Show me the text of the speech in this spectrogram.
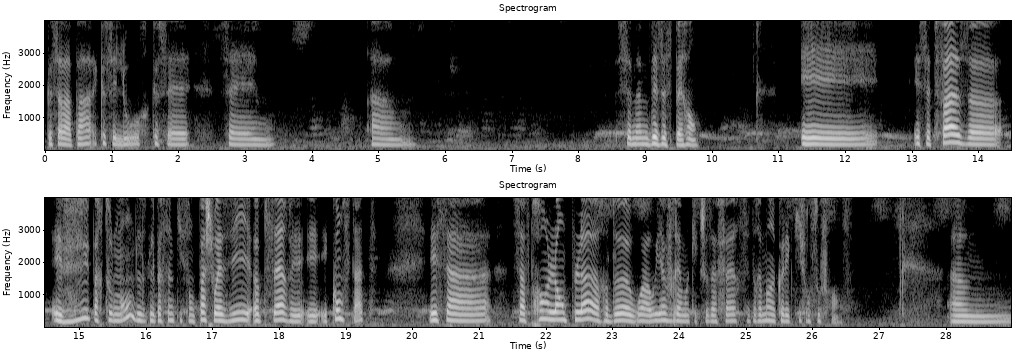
que ça va pas, que c'est lourd, que c'est, c'est même désespérant. Et, et cette phase euh, est vue par tout le monde. Les personnes qui ne sont pas choisies observent et constatent. Et ça, ça prend l'ampleur de waouh, il y a vraiment quelque chose à faire. C'est vraiment un collectif en souffrance. Euh,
